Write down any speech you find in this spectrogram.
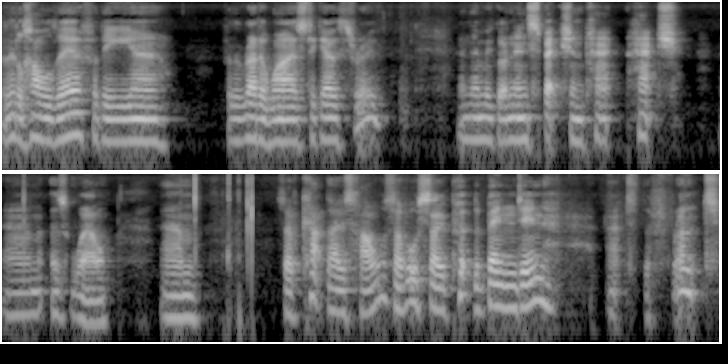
a little hole there for the uh, for the rudder wires to go through. And then we've got an inspection hatch um, as well. Um, so I've cut those holes. I've also put the bend in at the front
